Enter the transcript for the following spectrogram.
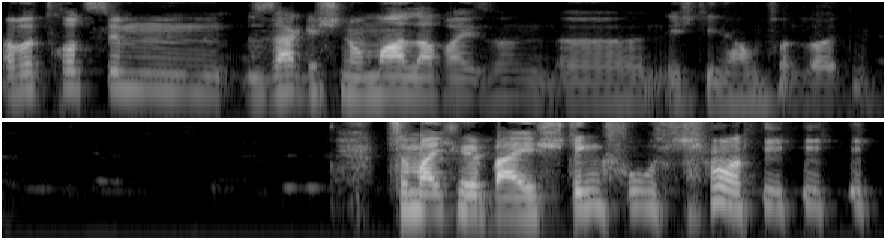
Aber trotzdem sage ich normalerweise äh, nicht die Namen von Leuten. Zum Beispiel bei Stinkfuß Johnny.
